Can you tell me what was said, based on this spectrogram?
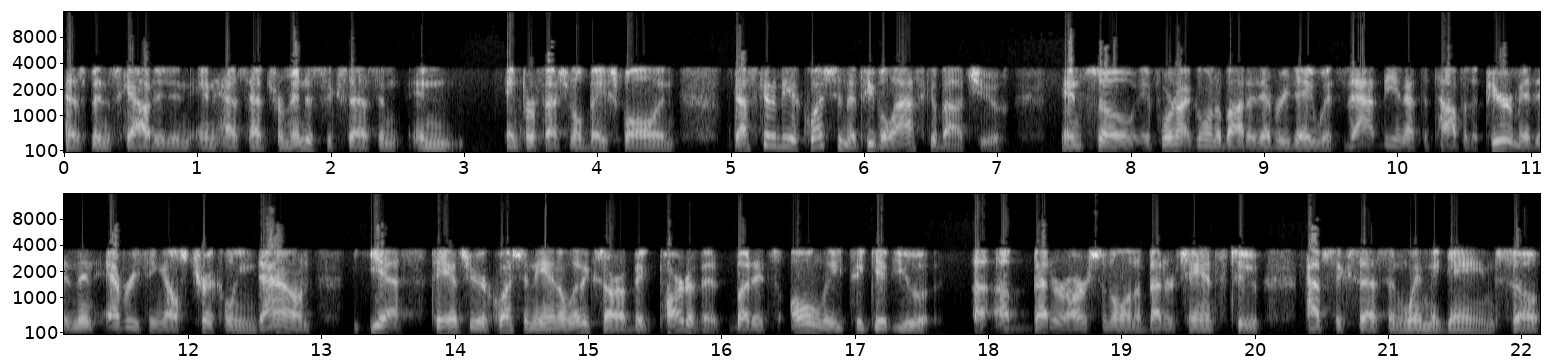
has been scouted and, and has had tremendous success in, in in professional baseball, and that's going to be a question that people ask about you. And so, if we're not going about it every day with that being at the top of the pyramid and then everything else trickling down, yes, to answer your question, the analytics are a big part of it, but it's only to give you a, better arsenal and a better chance to have success and win the game. So,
